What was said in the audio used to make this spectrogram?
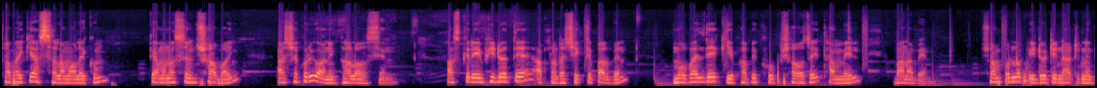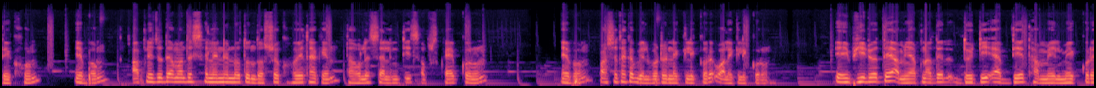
সবাইকে আসসালামু আলাইকুম। কেমন আছেন সবাই? আশা করি অনেক ভালো আছেন। আজকের এই ভিডিওতে আপনারা শিখতে পারবেন মোবাইল দিয়ে কীভাবে খুব সহজেই থাম্বনেইল বানাবেন। সম্পূর্ণ ভিডিওটি না টেনে দেখুন এবং আপনি যদি আমাদের চ্যানেলের নতুন দর্শক হয়ে থাকেন, তাহলে চ্যানেলটি সাবস্ক্রাইব করুন এবং পাশে থাকা বেল বাটনে ক্লিক করে ওয়ালে ক্লিক করুন। এই ভিডিওতে আমি আপনাদের দুইটি অ্যাপ দিয়ে থাম্বনেইল মেক করে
